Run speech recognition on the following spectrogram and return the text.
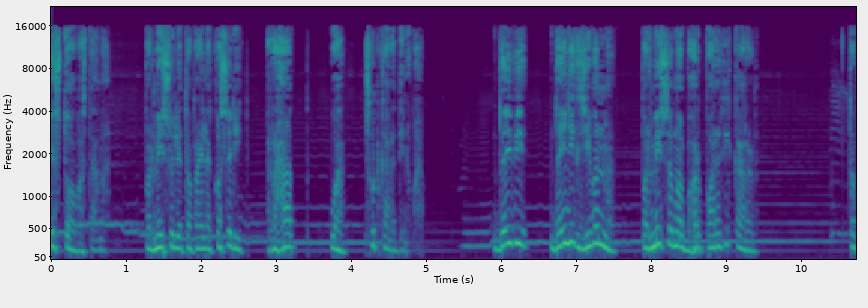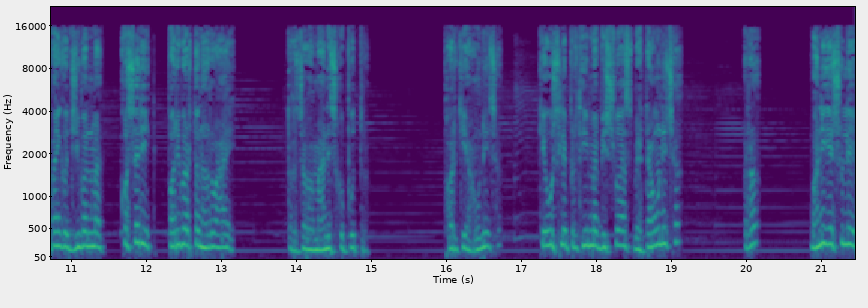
यस्तो अवस्थामा परमेश्वरले तपाईँलाई कसरी राहत वा छुटकारा दिनुभयो? दैवी दैनिक जीवनमा परमेश्वरमा भर परेकै कारण तपाईँको जीवनमा कसरी परिवर्तनहरू आए तर जब मानिसको पुत्र फर्किआउनेछ के उसले पृथ्वीमा विश्वास भेटाउनेछ र भनी यसुले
